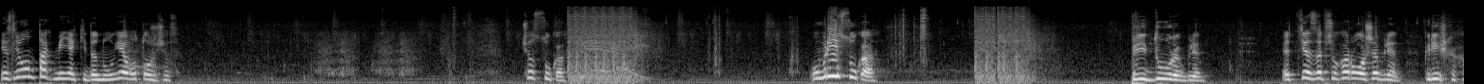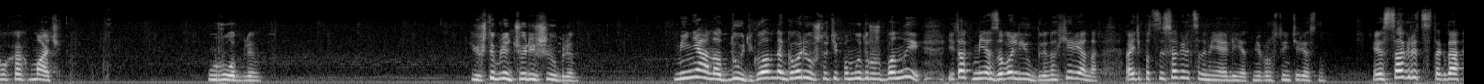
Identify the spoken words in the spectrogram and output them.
Если он так меня киданул, я его тоже сейчас. Чё, сука? Умри, сука! Придурок, блин. Это тебе за все хорошее, блин. Гришка Хохмач. Урод, блин. Ишь ты, блин, что решил, блин? Меня надуть. Главное, говорил, что типа мы дружбаны. И так меня завалил, блин, охеренно. А эти пацаны сагрятся на меня или нет? Мне просто интересно. Если сагрятся, тогда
